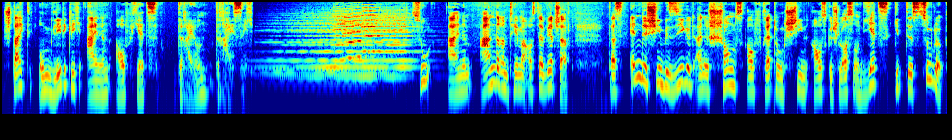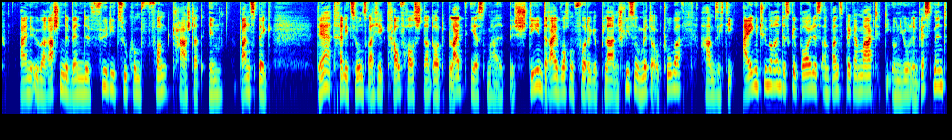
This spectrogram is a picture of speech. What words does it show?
steigt um lediglich einen auf jetzt 33. Zu einem anderen Thema aus der Wirtschaft. Das Ende schien besiegelt, eine Chance auf Rettung schien ausgeschlossen und jetzt gibt es zum Glück eine überraschende Wende für die Zukunft von Karstadt in Wandsbek. Der traditionsreiche Kaufhausstandort bleibt erstmal bestehen. Drei Wochen vor der geplanten Schließung Mitte Oktober haben sich die Eigentümerin des Gebäudes am Wandsbeker Markt, die Union Investment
